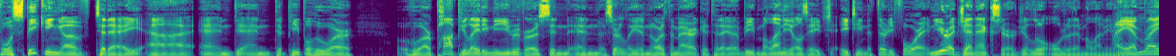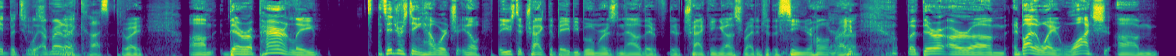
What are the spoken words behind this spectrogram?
well speaking of today uh, and and the people who are who are populating the universe and, and certainly in North America today, would be millennials, age 18 to 34. And you're a Gen Xer, you're a little older than millennial. I am right, but I'm right on the cusp. Right. Um, they're apparently. It's interesting how we're, you know, they used to track the baby boomers, and now they're they're tracking us right into the senior home, right? But there are, um, and by the way, watch um,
